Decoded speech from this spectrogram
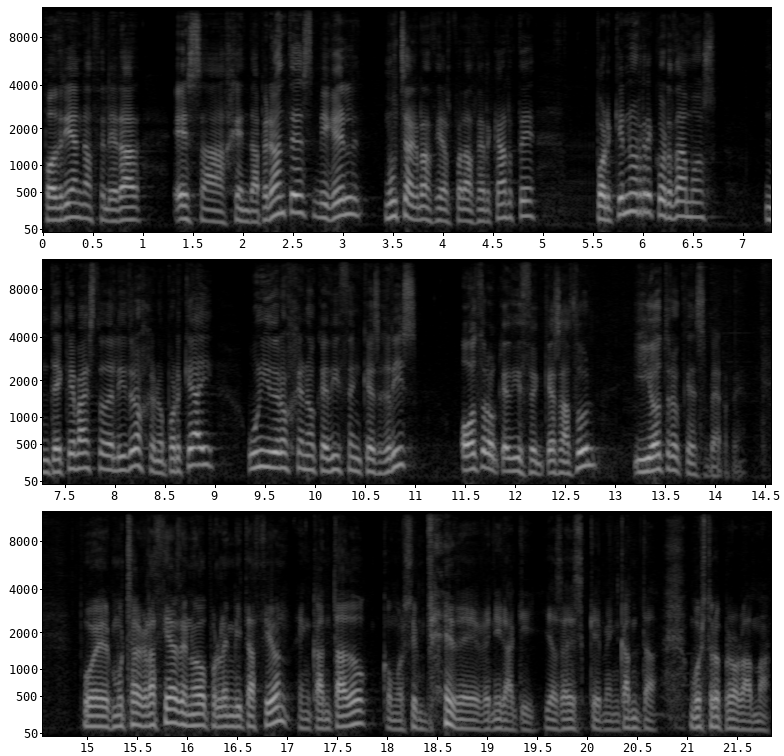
podrían acelerar esa agenda. Pero antes, Miguel, muchas gracias por acercarte. ¿Por qué no recordamos de qué va esto del hidrógeno? Porque hay un hidrógeno que dicen que es gris, otro que dicen que es azul y otro que es verde. Pues muchas gracias de nuevo por la invitación. Encantado, como siempre, de venir aquí. Ya sabes que me encanta vuestro programa.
